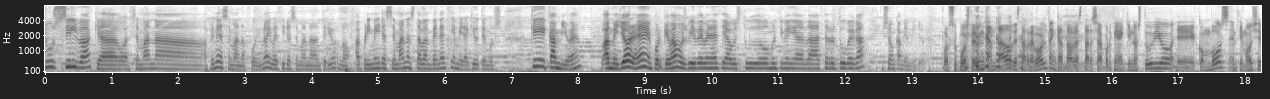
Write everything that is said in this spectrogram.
Jesús Silva, que a, a semana a primeira semana foi, non? Iba a decir a semana anterior, non. A primeira semana estaba en Venecia, mira, aquí o temos. Que cambio, eh? A mellor, eh? Porque vamos, vir de Venecia ao estudo multimedia da CRTU Vega e son cambio mellor. Por suposto, eu encantado de estar de volta, encantado de estar xa por fin aquí no estudio eh, con vos. Encima hoxe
